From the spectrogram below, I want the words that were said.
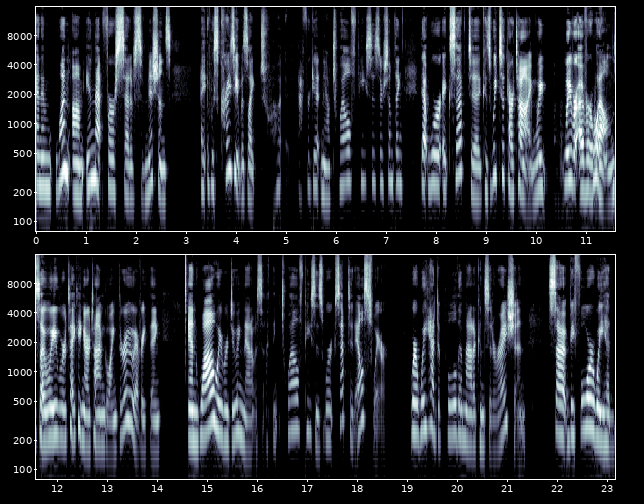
And in one, um, in that first set of submissions, it was crazy. It was like, tw- I forget now, 12 pieces or something that were accepted because we took our time. We, uh-huh. we were overwhelmed. So we were taking our time going through everything. And while we were doing that, it was, I think, 12 pieces were accepted elsewhere where we had to pull them out of consideration. So before we had,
